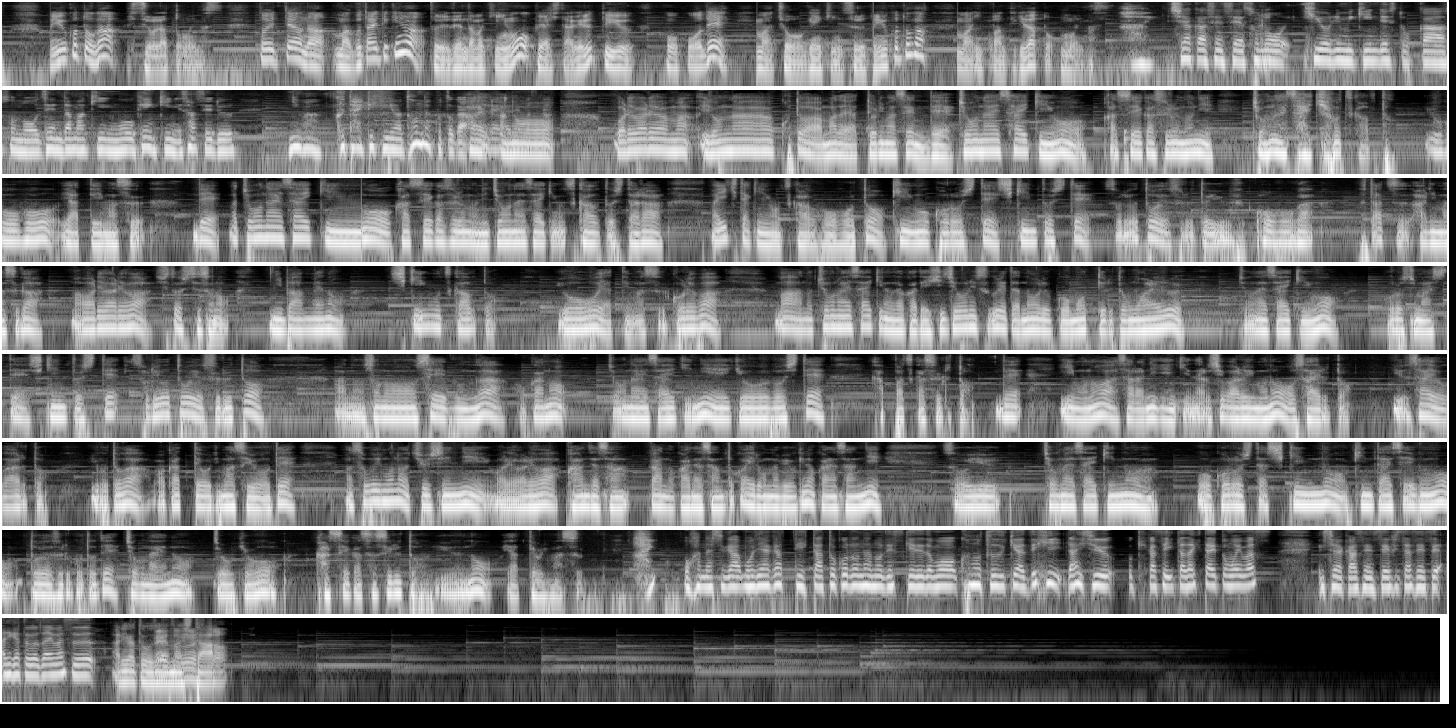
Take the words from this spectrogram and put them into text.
ということが必要だと思います。といったような、まあ、具体的には、そういう善玉菌を増やしてあげるっていう方法で、まあ、腸を元気にするということが、まあ、一般的だと思います。はい。白川先生、その、日和見菌ですとか、はい、その善玉菌を元気にさせるには、具体的にはどんなことが考えられますか、はい、あの我々はまあ、いろんなことはまだやっておりませんで、腸内細菌を活性化するのに、腸内細菌を使うという方法をやっています。で、まあ、腸内細菌を活性化するのに腸内細菌を使うとしたら、まあ、生きた菌を使う方法と、菌を殺して死菌として、それを投与するという方法が2つありますが、まあ、我々は主としてその2番目の死菌を使うというをやっています。これは、まあ、あの、腸内細菌の中で非常に優れた能力を持っていると思われる腸内細菌を殺しまして、死菌としてそれを投与すると、あの、その成分が他の腸内細菌に影響を及ぼして活発化すると。で、いいものはさらに元気になるし、悪いものを抑えるという作用があるということが分かっておりますようで、まあ、そういうものを中心に我々は患者さん、癌の患者さんとかいろんな病気の患者さんに、そういう腸内細菌のを殺した死菌の菌体成分を投与することで腸内の状況を活性化させるというのをやっております。はい。お話が盛り上がっていたところなのですけれども、この続きはぜひ来週お聞かせいただきたいと思います。白川先生、藤田先生、ありがとうございます。ありがとうございました。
